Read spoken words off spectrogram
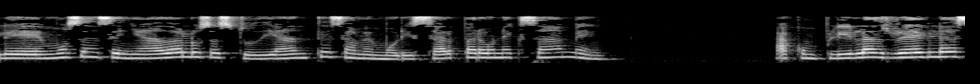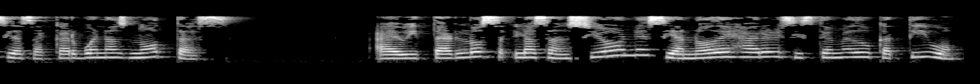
Le hemos enseñado a los estudiantes a memorizar para un examen, a cumplir las reglas y a sacar buenas notas, a evitar las sanciones y a no dejar el sistema educativo.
